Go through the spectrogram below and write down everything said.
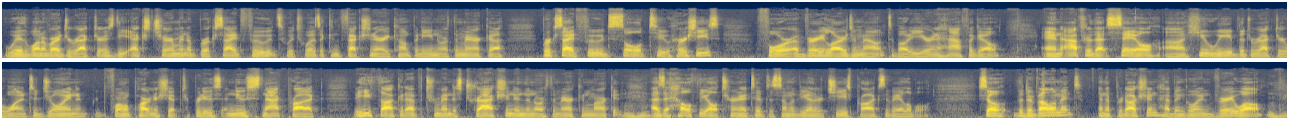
with one of our directors, the ex-chairman of Brookside Foods, which was a confectionery company in North America. Brookside Foods sold to Hershey's for a very large amount about a year and a half ago. And after that sale, uh, Hugh Weeb, the director, wanted to join and form a partnership to produce a new snack product that he thought could have tremendous traction in the North American market mm-hmm. as a healthy alternative to some of the other cheese products available. So the development and the production have been going very well, mm-hmm.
